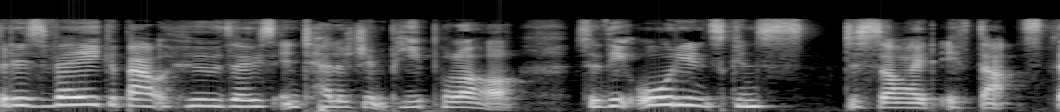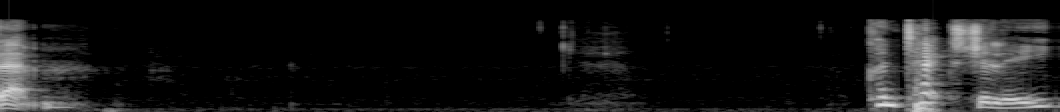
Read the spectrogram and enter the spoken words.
but is vague about who those intelligent people are, so the audience can decide if that's them. Contextually,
